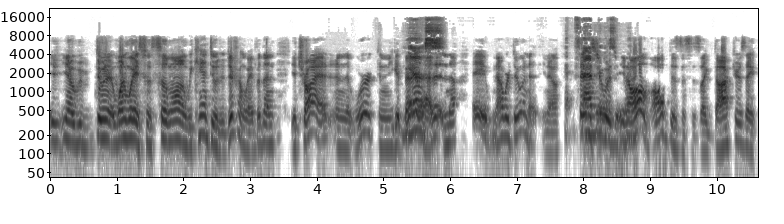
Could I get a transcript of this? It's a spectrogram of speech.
you know we've been doing it one way so so long we can't do it a different way. But then you try it and it worked and you get better Yes. at it. And now hey now we're doing it. You know same is true Fabulous. with in all all businesses like doctors they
